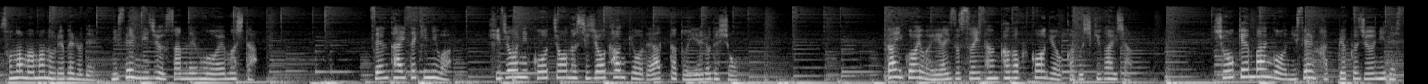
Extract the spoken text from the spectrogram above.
そのままのレベルで2023年を終えました。全体的には非常に好調な市場環境であったと言えるでしょう。第5位は焼津水産化学工業株式会社。証券番号2812です。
